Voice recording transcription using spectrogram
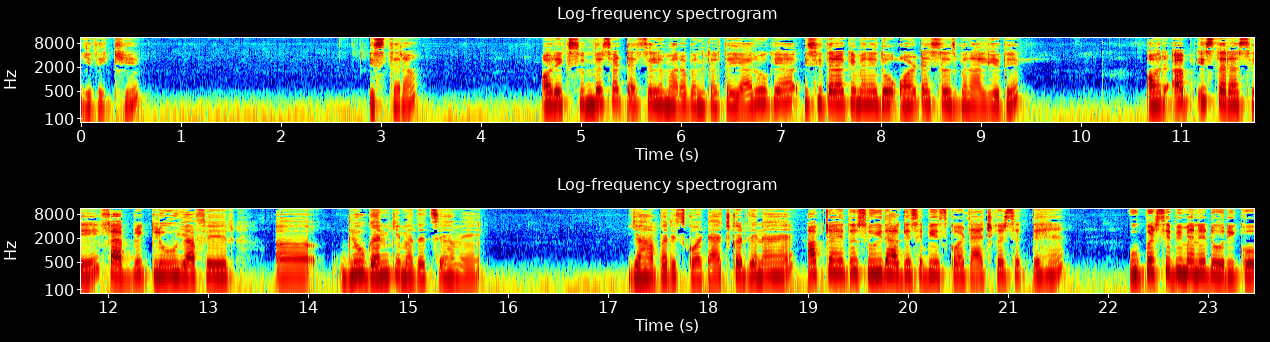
ये देखिए। इस तरह। और एक सुंदर सा टेसल हमारा बनकर तैयार हो गया। इसी तरह के मैंने दो और टेसल्स बना लिए थे। और अब इस तरह से फैब्रिक ग्लू या फिर ग्लू गन की मदद से हमें यहाँ पर इसको अटैच कर देना है। आप चाहे तो सुई धागे से भी इसको अटैच कर सकते हैं। ऊपर से भी मैंने डोरी को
